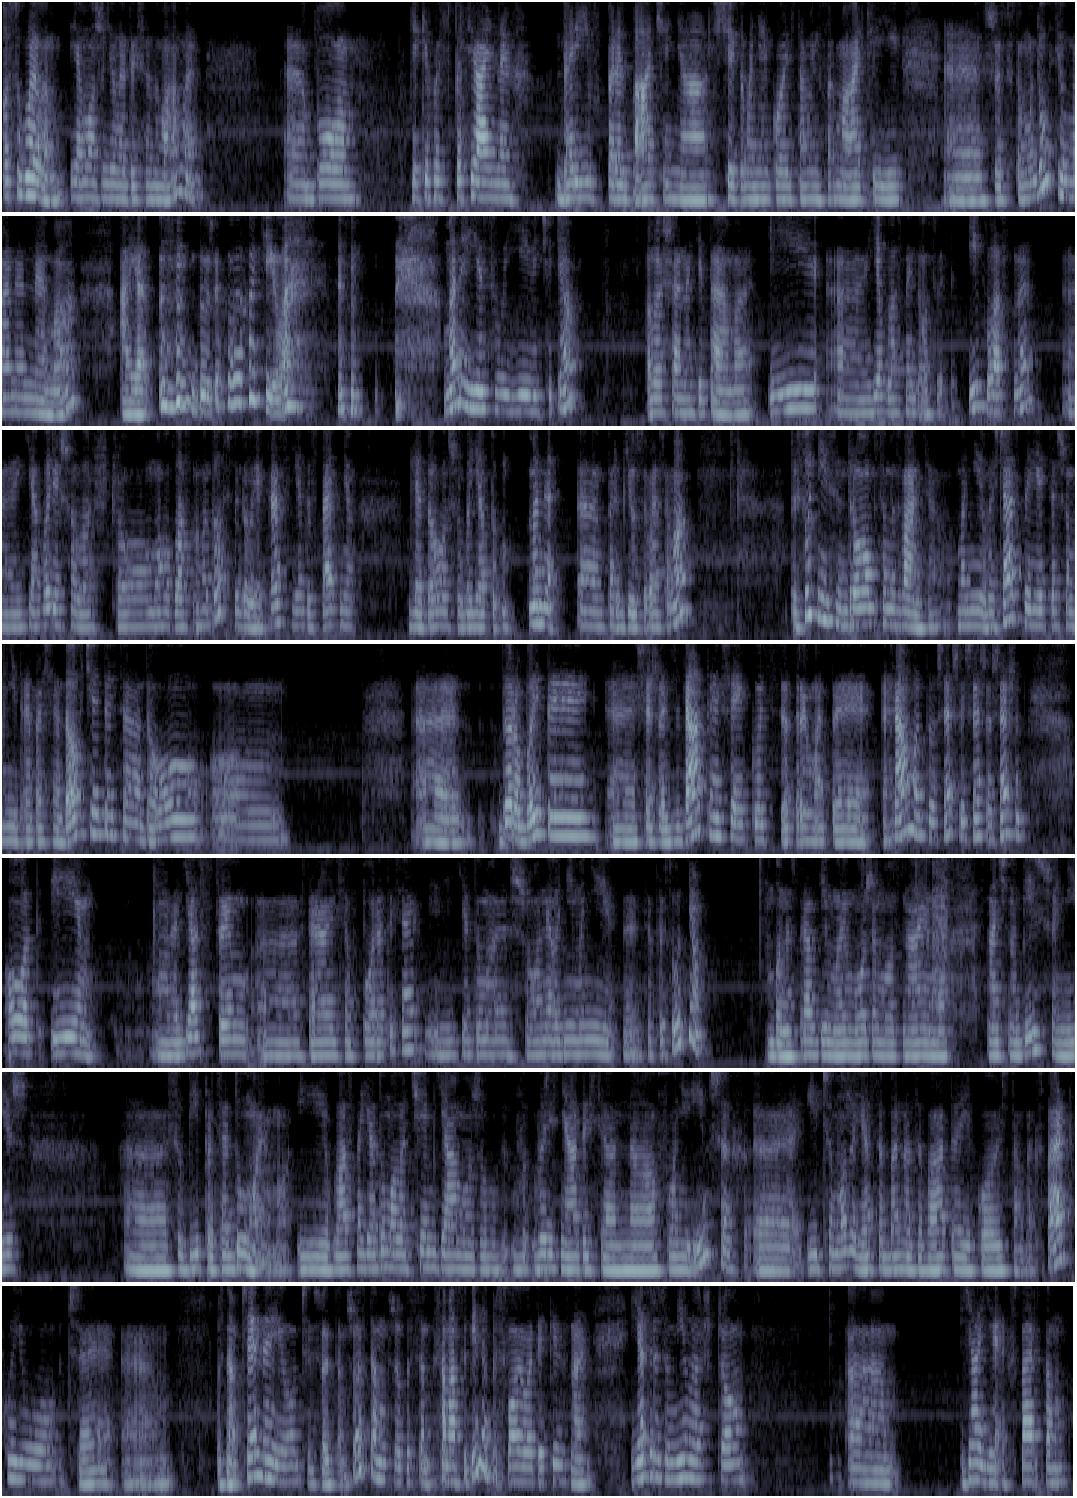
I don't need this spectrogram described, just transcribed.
особливим я можу ділитися з вами, Е, бо якихось спеціальних дарів, передбачення, щитування якоїсь там інформації, е, щось в тому дусі в мене нема. А я дуже хотіла. У мене є свої відчуття лише на ті теми, і е, є власний досвід. І, власне, е, я вирішила, що мого власного досвіду якраз є достатньо для того, щоб я мене е, переб'ю себе сама. Присутній синдром самозванця. Мені весь час здається, що мені треба ще довчитися, до, е, доробити, е, ще щось здати, ще якусь отримати грамоту, ще щось, ще щось, ще щось. От, і е, я з цим е, стараюся впоратися. І я думаю, що не одній мені е, це присутньо, бо насправді ми можемо, знаємо значно більше, ніж е, собі про це думаємо. І, власне, я думала, чим я можу вирізнятися на фоні інших, е, і чи можу я себе називати якоюсь там експерткою, чи е, знавчинею, чи щось там, щось там, щоб сама собі не присвоювати яких знань. І я зрозуміла, що я є експертом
